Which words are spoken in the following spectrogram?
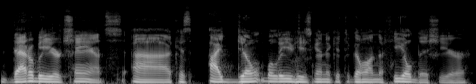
that'll be your chance because I don't believe he's going to get to go on the field this year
